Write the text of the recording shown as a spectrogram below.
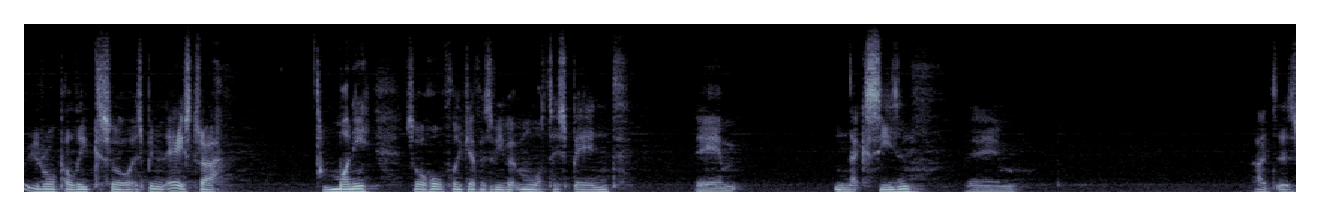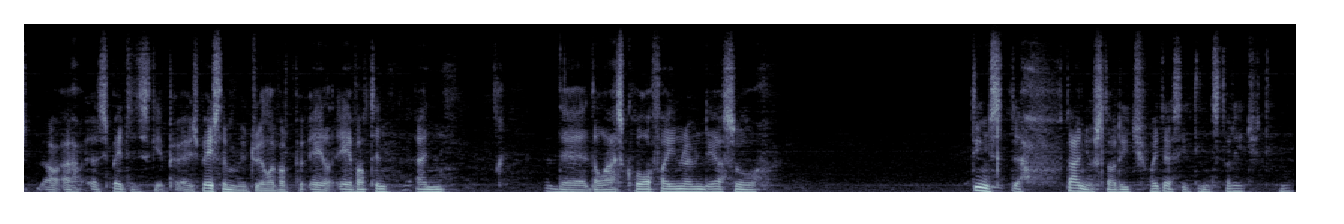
Europa League, so it's been an extra money, so hopefully give us a wee bit more to spend um, next season. Um, I, I, expected to get put out, especially when we drew Everton in the the last qualifying round there. So Dean, Daniel Sturridge, why did I say Dean Sturridge? Dean,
